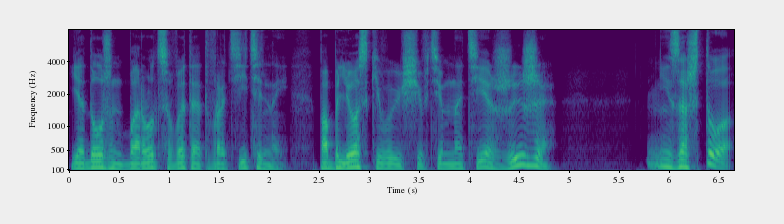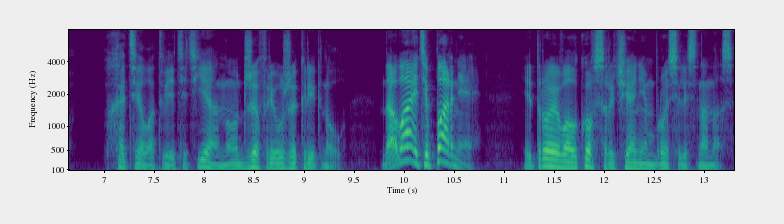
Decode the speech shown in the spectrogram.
Я должен бороться в этой отвратительной, поблескивающей в темноте жиже? Ни за что, хотел ответить я, но Джеффри уже крикнул. «Давайте, парни!» И трое волков с рычанием бросились на нас.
